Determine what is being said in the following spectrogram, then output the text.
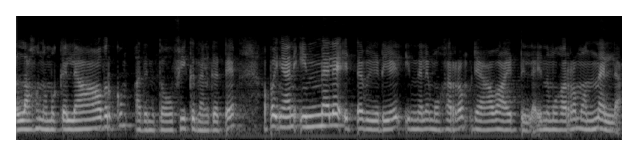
അള്ളാഹു നമുക്കെല്ലാവർക്കും അതിന് തോഫീക്ക് നൽകട്ടെ. അപ്പോൾ ഞാൻ ഇന്നലെ ഇട്ട വീഡിയോയിൽ ഇന്നലെ മുഹറം രാവായിട്ടില്ല. ഇന്ന് മുഹറം ഒന്നല്ല.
